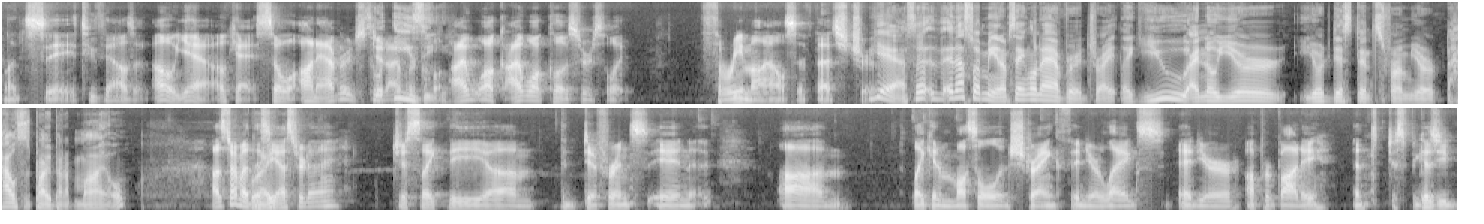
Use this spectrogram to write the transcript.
Let's see, two thousand. Oh yeah, okay. So on average, So dude, I, easy. Walk, I walk. I walk closer to like three miles, if that's true. Yeah, so and that's what I mean. I'm saying on average, right? Like you, I know your your distance from your house is probably about a mile. I was talking about this yesterday. Just like the um, the difference in um, like in muscle and strength in your legs and your upper body, and just because you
